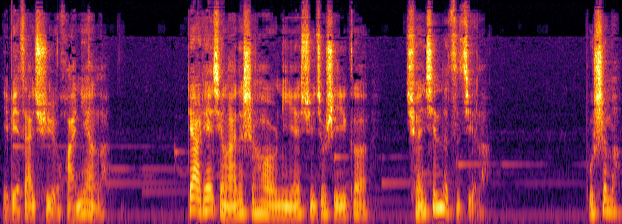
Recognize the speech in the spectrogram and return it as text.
也别再去怀念了。第二天醒来的时候，你也许就是一个全新的自己了，不是吗？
